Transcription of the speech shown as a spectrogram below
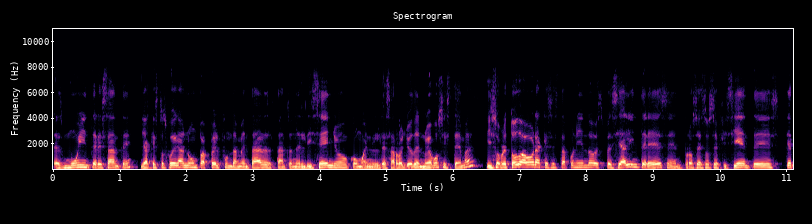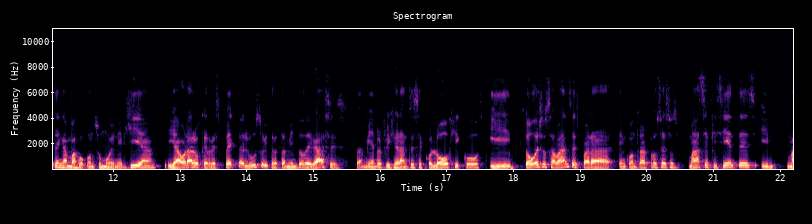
Es muy interesante, ya que estos juegan un papel fundamental tanto en el diseño como en el desarrollo de nuevos sistemas, y sobre todo ahora que se está poniendo especial interés en procesos eficientes, que tengan bajo consumo de energía y ahora lo que respecta al uso y tratamiento de gases, también refrigerantes ecológicos y todos esos avances para encontrar procesos más eficientes y más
